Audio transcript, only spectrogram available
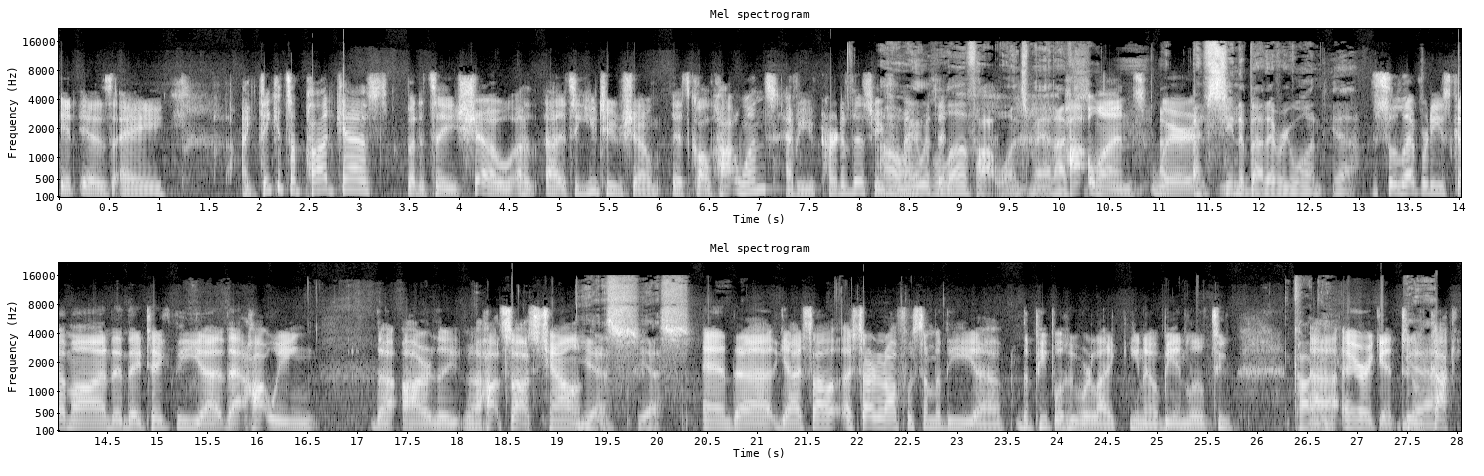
it is a, I think it's a podcast, but it's a show. Uh, uh, it's a YouTube show. It's called Hot Ones. Have you heard of this? Are you Oh, familiar I with it? love Hot Ones, man. I've, Hot Ones, where I've seen about every one. Yeah. celebrities come on and they take the uh, that hot wing. The are the uh, hot sauce challenge. Yes. Yes. and uh, yeah, I saw. I started off with some of the uh, the people who were like, you know, being a little too Cocky. uh, arrogant, too Yeah. cocky,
